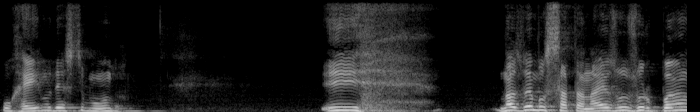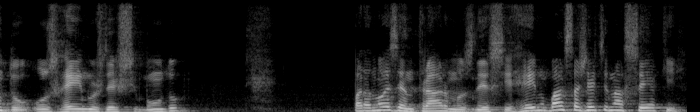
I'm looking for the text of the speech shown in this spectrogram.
o reino deste mundo. E nós vemos Satanás usurpando os reinos deste mundo. Para nós entrarmos nesse reino, basta a gente nascer aqui.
